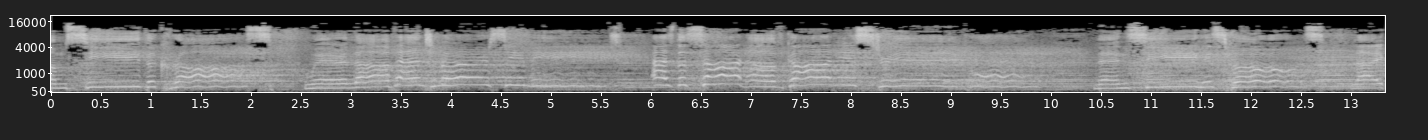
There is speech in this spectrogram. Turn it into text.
Come see the cross where love and mercy meet as the Son of God is stricken. Then see his foes lie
